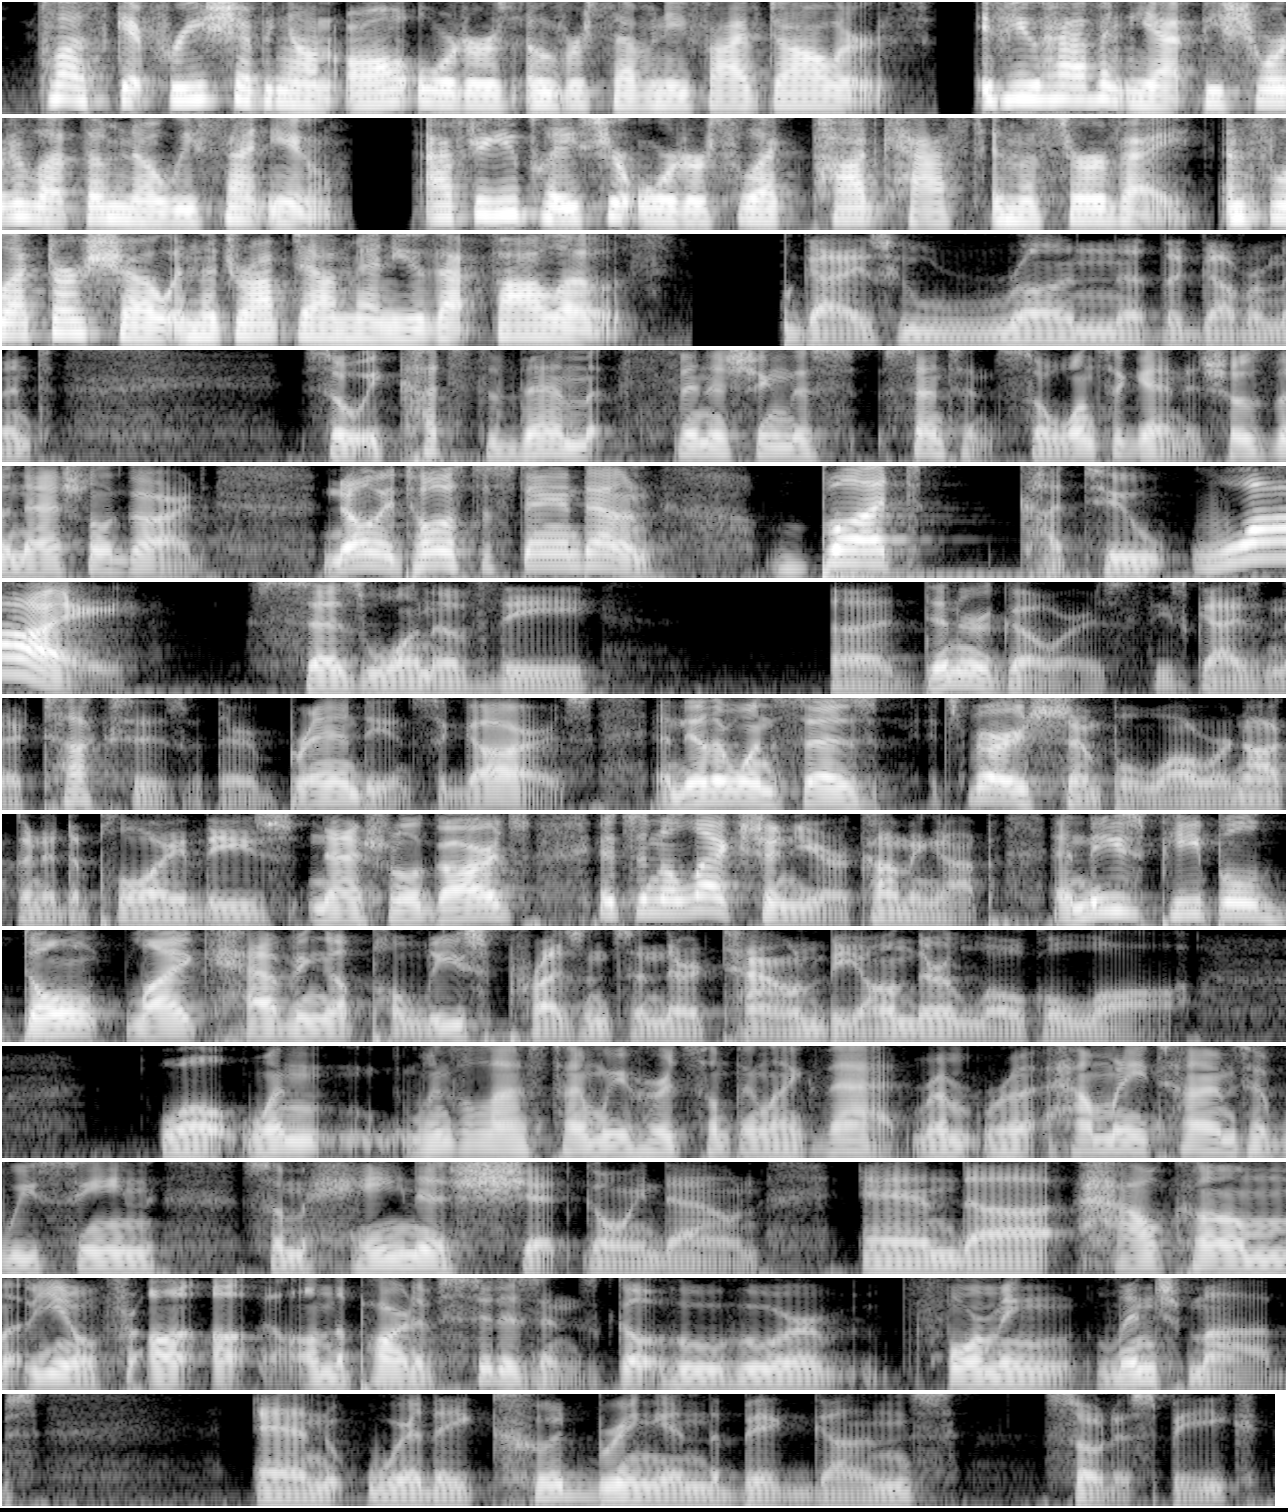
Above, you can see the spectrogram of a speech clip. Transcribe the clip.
Plus, get free shipping on all orders over $75. If you haven't yet, be sure to let them know we sent you. After you place your order, select podcast in the survey and select our show in the drop down menu that follows. Guys who run the government. So it cuts to them finishing this sentence. So once again, it shows the National Guard. No, they told us to stand down. But cut to why, says one of the uh, dinner goers, these guys in their tuxes with their brandy and cigars. And the other one says, It's very simple. While we're not going to deploy these National Guards, it's an election year coming up. And these people don't like having a police presence in their town beyond their local law. Well, when when's the last time we heard something like that? How many times have we seen some heinous shit going down? And uh, how come you know for, on, on, the part of citizens go, who who are forming lynch mobs, and where they could bring in the big guns, so to speak,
